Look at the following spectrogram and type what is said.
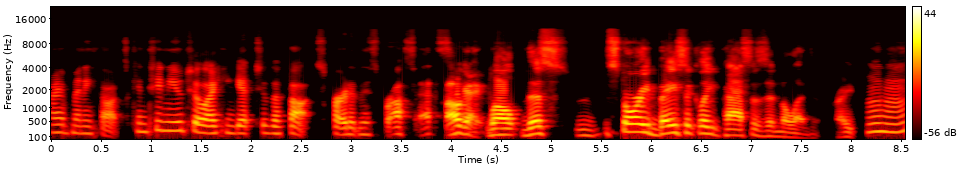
I have many thoughts. Continue till I can get to the thoughts part of this process. Okay, well, this story basically passes into legend, right? Mm-hmm.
